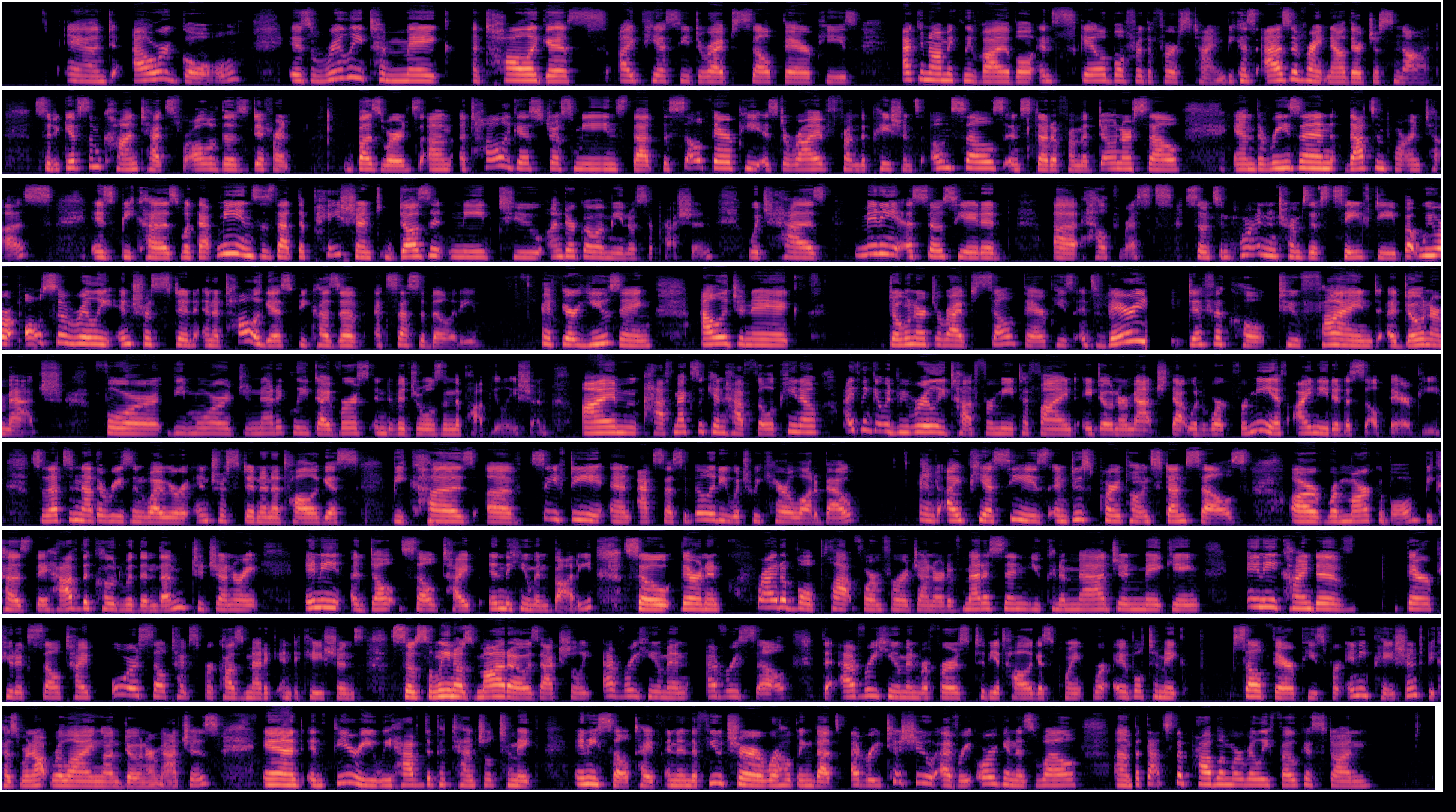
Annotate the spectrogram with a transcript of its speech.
And our goal is really to make autologous iPSC derived cell therapies economically viable and scalable for the first time because as of right now they're just not so to give some context for all of those different buzzwords. Um, autologous just means that the cell therapy is derived from the patient's own cells instead of from a donor cell. And the reason that's important to us is because what that means is that the patient doesn't need to undergo immunosuppression, which has many associated uh, health risks. So it's important in terms of safety, but we were also really interested in autologous because of accessibility. If you're using allogeneic donor derived cell therapies, it's very difficult to find a donor match for the more genetically diverse individuals in the population. I'm half Mexican, half Filipino. I think it would be really tough for me to find a donor match that would work for me if I needed a cell therapy. So that's another reason why we were interested in autologous because of safety and accessibility, which we care a lot about. And iPSCs, induced pluripotent stem cells, are remarkable because they have the code within them to generate any adult cell type in the human body. So they're an incredible platform for regenerative medicine. You can imagine making any kind of therapeutic cell type or cell types for cosmetic indications. So Celino's motto is actually every human, every cell. The every human refers to the autologous point. We're able to make cell therapies for any patient because we're not relying on donor matches. And in theory, we have the potential to make any cell type. And in the future, we're hoping that's every tissue, every organ as well. Um, but that's the problem we're really focused on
